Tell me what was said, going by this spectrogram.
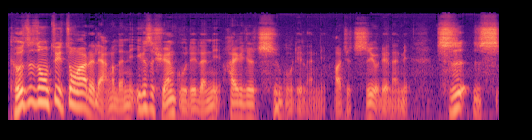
投资中最重要的两个能力，一个是选股的能力，还有一个就是持股的能力啊，就持有的能力。持是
